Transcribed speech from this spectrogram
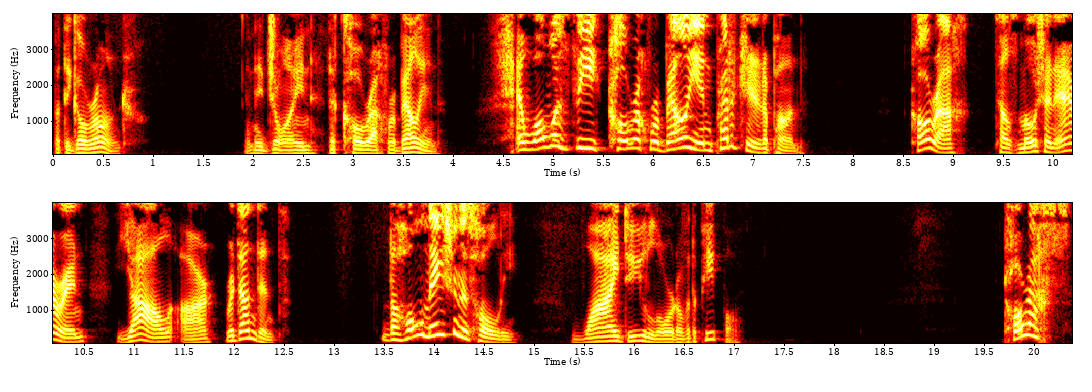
But they go wrong. And they join the Korach rebellion. And what was the Korach rebellion predicated upon? Korach tells Moshe and Aaron, y'all are redundant. The whole nation is holy. Why do you lord over the people? Korach's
